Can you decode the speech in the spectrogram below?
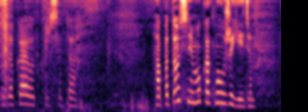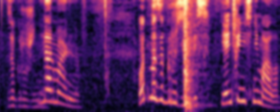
Вот такая вот красота. А потом сниму, как мы уже едем. Загруженные. Нормально. Вот мы загрузились. Я ничего не снимала.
